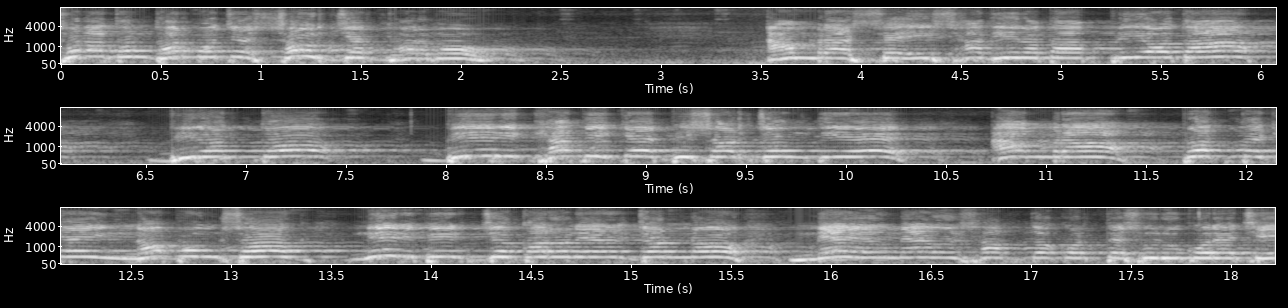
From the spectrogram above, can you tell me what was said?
সনাতন ধর্ম হচ্ছে শৌর্যের ধর্ম। আমরা সেই স্বাধীনতা, প্রিয়তা, বীরত্ব, বীর খ্যাতিকে বিসর্জন দিয়ে আমরা প্রত্যেকেই নপুংসক, নির্বীর্যকরণের জন্য মেউ মেউ শব্দ করতে শুরু করেছি।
